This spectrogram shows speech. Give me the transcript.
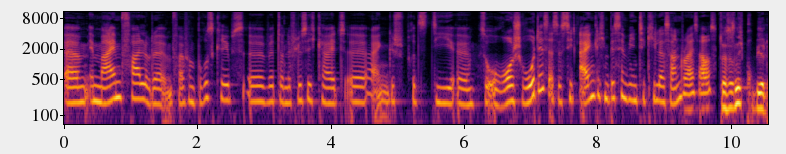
Ähm, in meinem Fall oder im Fall von Brustkrebs äh, wird dann eine Flüssigkeit äh, eingespritzt, die äh, so orange-rot ist. Also es sieht eigentlich ein bisschen wie ein Tequila Sunrise aus. Du hast es nicht probiert?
